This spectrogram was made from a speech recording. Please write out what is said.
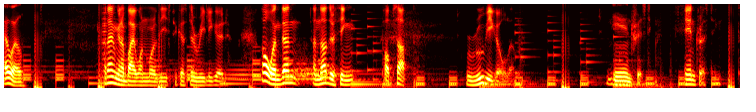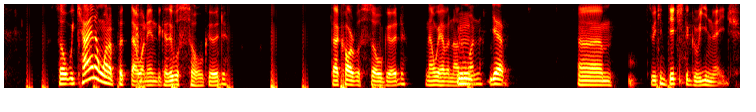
Oh well. But I'm gonna buy one more of these because they're really good. Oh, and then another thing pops up. Ruby Golem. Interesting. Interesting. So we kind of want to put that one in because it was so good. That card was so good. Now we have another Mm, one. Yeah. Um, so we can ditch the green mage.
